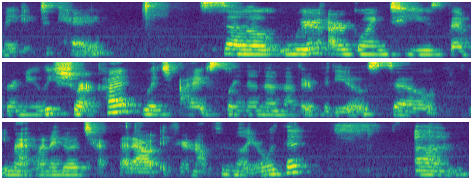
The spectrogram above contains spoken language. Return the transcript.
make it to k. So we are going to use the Bernoulli shortcut, which I explained in another video, so you might want to go check that out if you're not familiar with it. Um,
